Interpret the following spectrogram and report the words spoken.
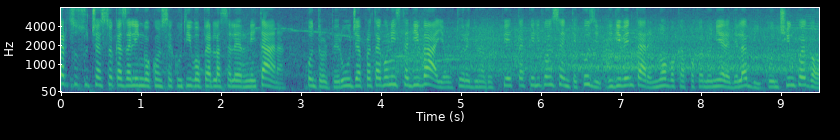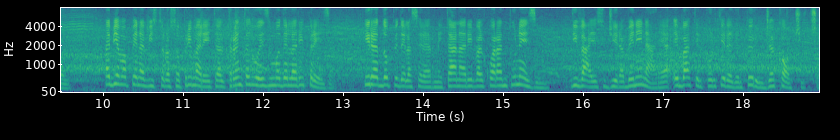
Terzo successo casalingo consecutivo per la Salernitana. Contro il Perugia, protagonista Di Vai, autore di una doppietta che gli consente così di diventare il nuovo capocannoniere della B con 5 gol. Abbiamo appena visto la sua prima rete al 32esimo della ripresa. Il raddoppio della Salernitana arriva al 41esimo. Di Vaio si gira bene in area e batte il portiere del Perugia, Kocic.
